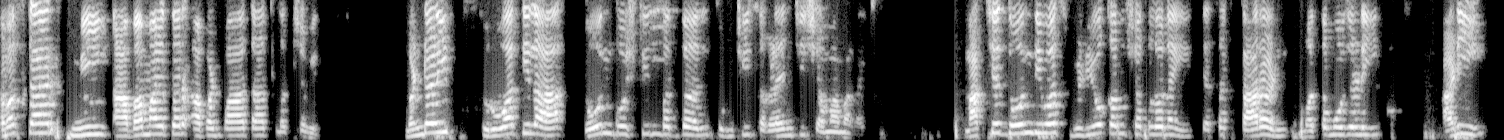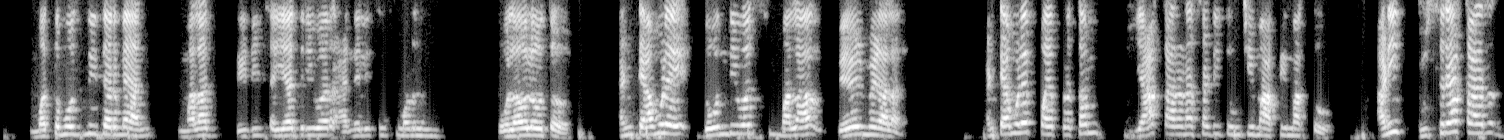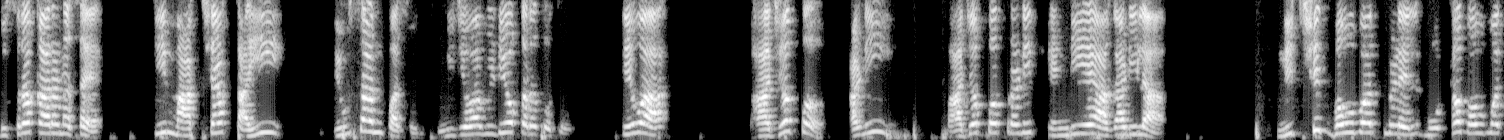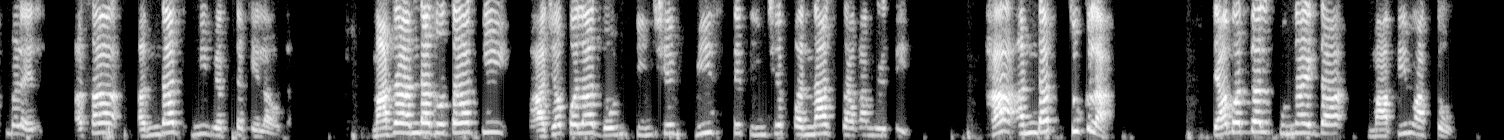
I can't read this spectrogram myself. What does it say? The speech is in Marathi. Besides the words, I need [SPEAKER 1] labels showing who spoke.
[SPEAKER 1] नमस्कार मी आबा माळकर. आपण पाहतात लक्ष लक्षवेध. मंडळी सुरुवातीला दोन गोष्टींबद्दल तुमची सगळ्यांची क्षमा मागायची. मागचे दोन दिवस व्हिडिओ करू शकलो नाही. त्याचं कारण मतमोजणी आणि मतमोजणी दरम्यान मला डीडी सह्याद्रीवर अनालिसिस म्हणून बोलावलं होतं. आणि त्यामुळे दोन दिवस मला वेळ मिळाला नाही. आणि त्यामुळे प्रथम या कारणासाठी तुमची माफी मागतो. आणि दुसऱ्या कारण दुसरं कारण असं आहे की मागच्या काही दिवसांपासून मी जेव्हा व्हिडिओ करत होतो तेव्हा भाजप आणि भाजप प्रणित एनडीए आघाडीला निश्चित बहुमत मिळेल मोठं बहुमत मिळेल असा अंदाज मी व्यक्त केला होता. माझा अंदाज होता की भाजपला दोन तीनशे वीस ते तीनशे पन्नास जागा मिळतील. हा अंदाज चुकला. त्याबद्दल पुन्हा एकदा माफी मागतो.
